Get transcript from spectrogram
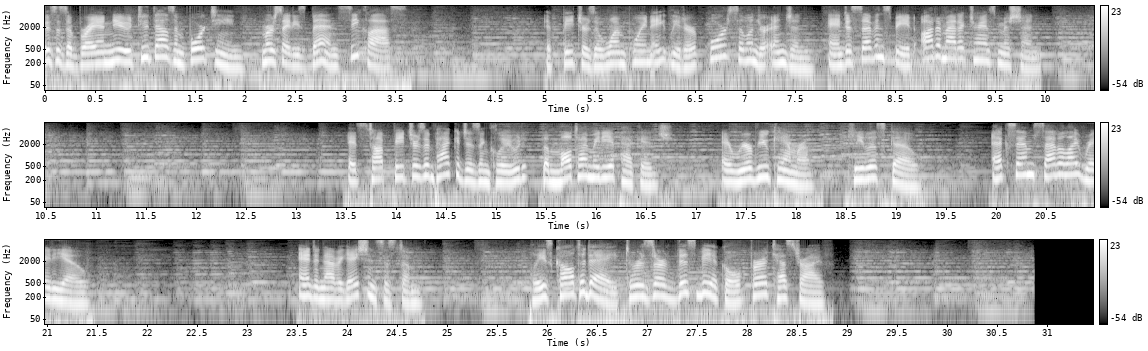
This is a brand new 2014 Mercedes-Benz C-Class. It features a 1.8-liter four-cylinder engine and a seven-speed automatic transmission. Its top features and packages include the multimedia package, a rear-view camera, keyless go, XM satellite radio, and a navigation system. Please call today to reserve this vehicle for a test drive.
